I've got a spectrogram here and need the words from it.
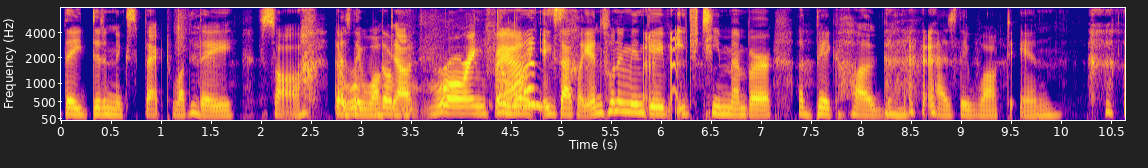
they didn't expect what they saw as they walked the out. roaring The roaring- fans. exactly. And Son Heung-min gave each team member a big hug as they walked in.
